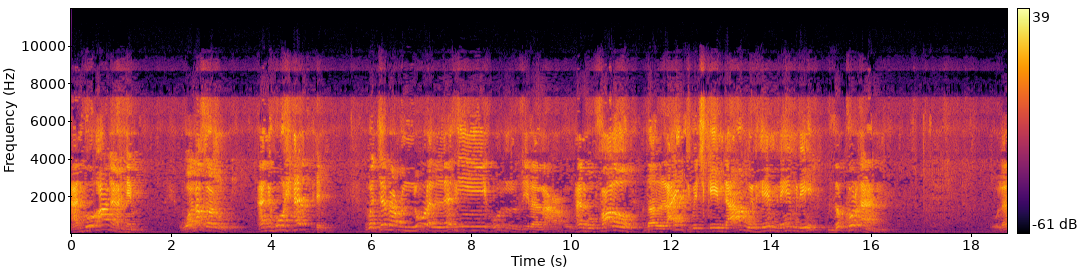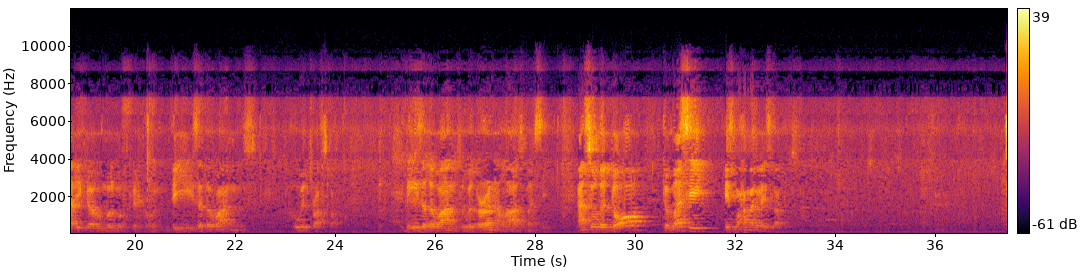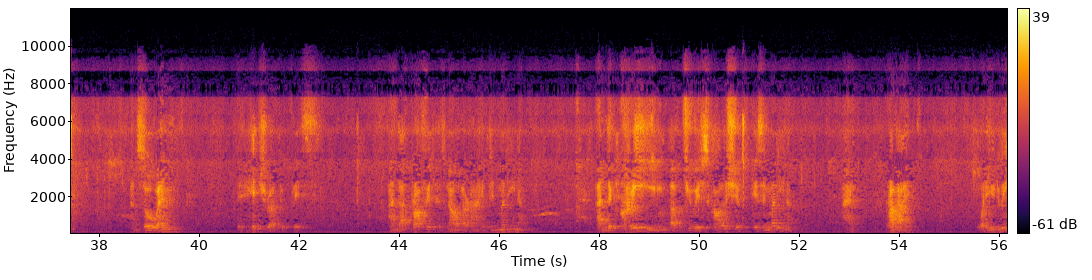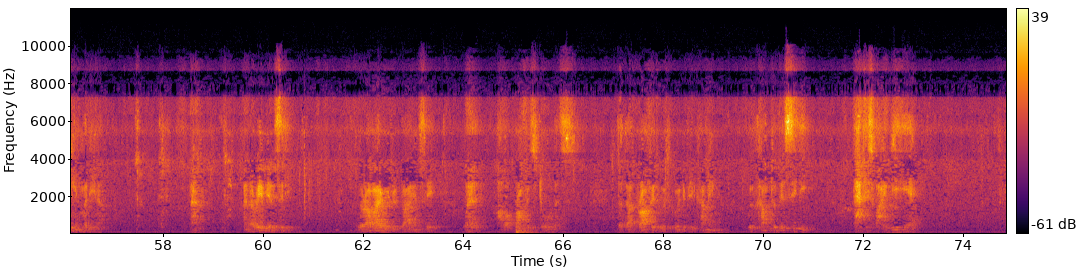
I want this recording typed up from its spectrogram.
and who honor him وَنَصَرُوا and who help him وَاتَّبَعُوا النُّورَ الَّذِي أُنزِلَ مَعَهُ and who follow the light which came down with him, namely the Quran. أُولَٰئِكَ هُمُ الْمُفْلِحُونَ These are the ones who will prosper. These are the ones who will earn Allah's mercy. And so the door to mercy is Muhammad alayhi salatu And so when the hijrah took place, and that prophet has now arrived in Medina, and the cream of Jewish scholarship is in Medina. And, Rabbi, what are you doing in Medina? An Arabian city. The rabbi would reply and say, well, our prophets told us that our prophet who is going to be coming will come to this city. That is why we're here.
